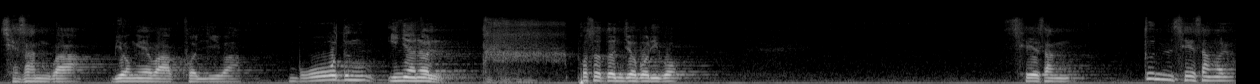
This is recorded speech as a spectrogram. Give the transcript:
재산과 명예와 권리와 모든 인연을 다 벗어 던져버리고 세상, 뜬 세상을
